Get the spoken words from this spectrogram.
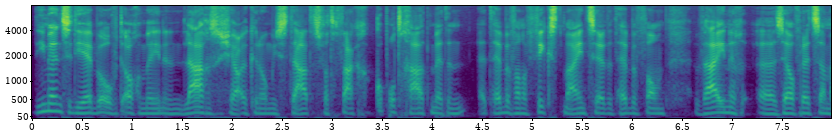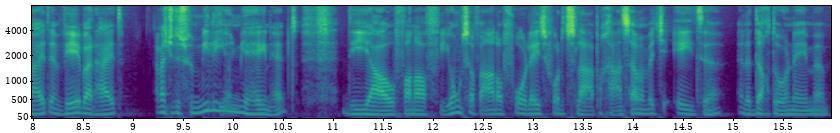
die mensen die hebben over het algemeen een lage sociaal-economische status, wat vaak gekoppeld gaat met een, het hebben van een fixed mindset, het hebben van weinig uh, zelfredzaamheid en weerbaarheid. En als je dus familie om je heen hebt, die jou vanaf jongs af aan al voorlezen voor het slapen gaan, samen met je eten en de dag doornemen,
